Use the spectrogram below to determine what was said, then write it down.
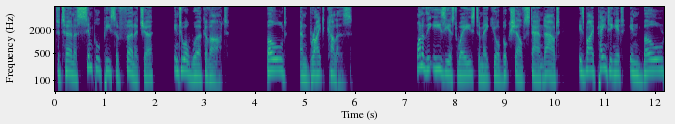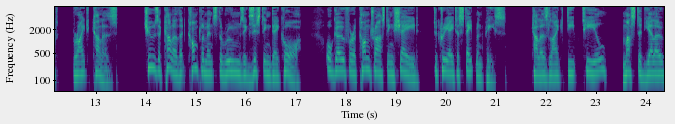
to turn a simple piece of furniture into a work of art. Bold and bright colors. One of the easiest ways to make your bookshelf stand out is by painting it in bold, bright colors. Choose a color that complements the room's existing decor, or go for a contrasting shade to create a statement piece. Colors like deep teal, mustard yellow,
